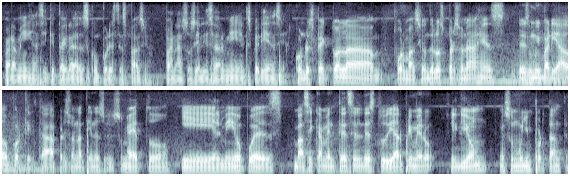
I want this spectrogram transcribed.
para mí, así que te agradezco por este espacio para socializar mi experiencia. Con respecto a la formación de los personajes, es muy variado porque cada persona tiene su, su método y el mío pues básicamente es el de estudiar primero el guion, eso es muy importante,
